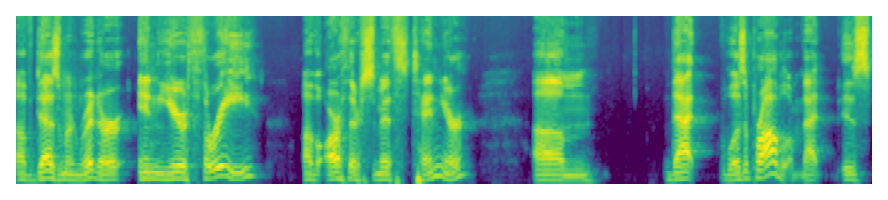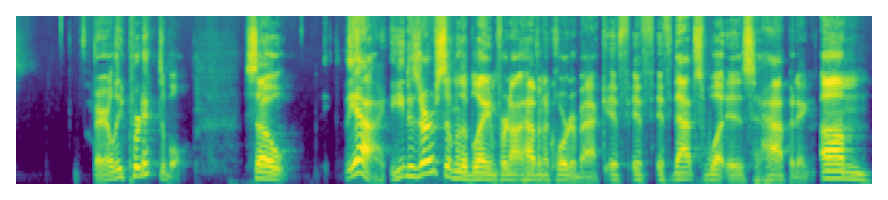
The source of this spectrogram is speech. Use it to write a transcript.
of Desmond Ridder in year three of Arthur Smith's tenure. Um, that was a problem. That is fairly predictable. So yeah, he deserves some of the blame for not having a quarterback if if if that's what is happening. Um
